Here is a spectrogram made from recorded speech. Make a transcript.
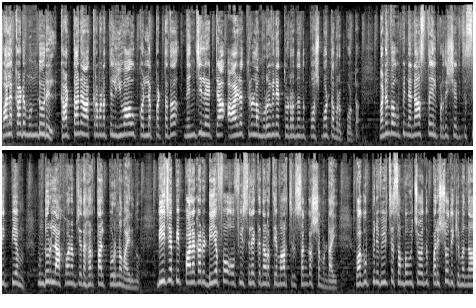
പാലക്കാട് മുണ്ടൂരിൽ കാട്ടാന ആക്രമണത്തിൽ യുവാവ് കൊല്ലപ്പെട്ടത് നെഞ്ചിലേറ്റ ആഴത്തിലുള്ള മുറിവിനെ തുടർന്നെന്ന് പോസ്റ്റ്മോർട്ടം റിപ്പോർട്ട്. വനം വകുപ്പിന്റെ അനാസ്ഥയിൽ പ്രതിഷേധിച്ച് സി പി എം മുണ്ടൂരിൽ ആഹ്വാനം ചെയ്ത ഹർത്താൽ പൂർണമായിരുന്നു. B J P Palakkad D F O ഓഫീസിലേക്ക് നടത്തിയ മാർച്ചിൽ സംഘർഷമുണ്ടായി. വകുപ്പിന് വീഴ്ച സംഭവിച്ചോ എന്ന് പരിശോധിക്കുമെന്ന്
